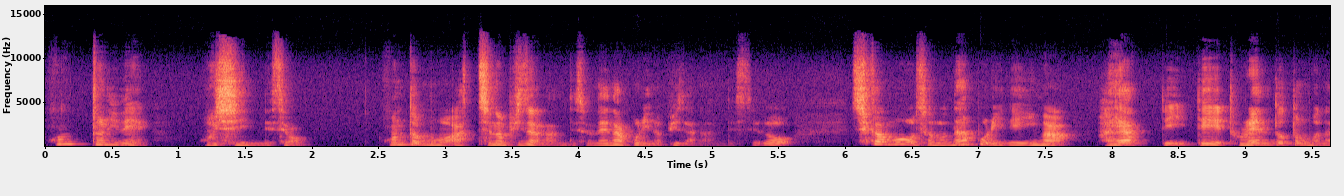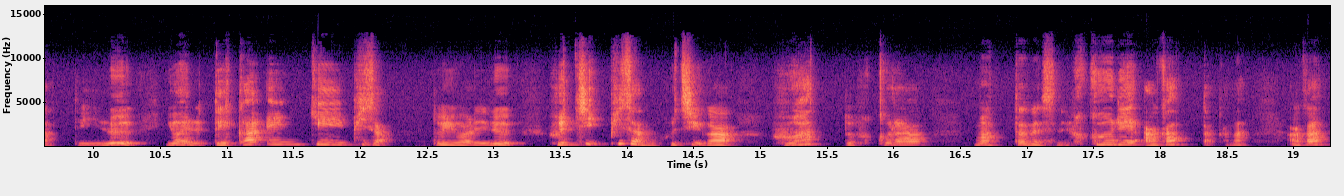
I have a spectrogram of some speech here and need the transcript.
本当にね、美味しいんですよ。本当もうあっちのピザなんですよね。ナポリのピザなんですけど、しかもそのナポリで今流行っていてトレンドともなっている、いわゆるデカ円形ピザと言われる縁、ピザの縁がふわっと膨らまったですね、膨れ上がったかな上がっ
